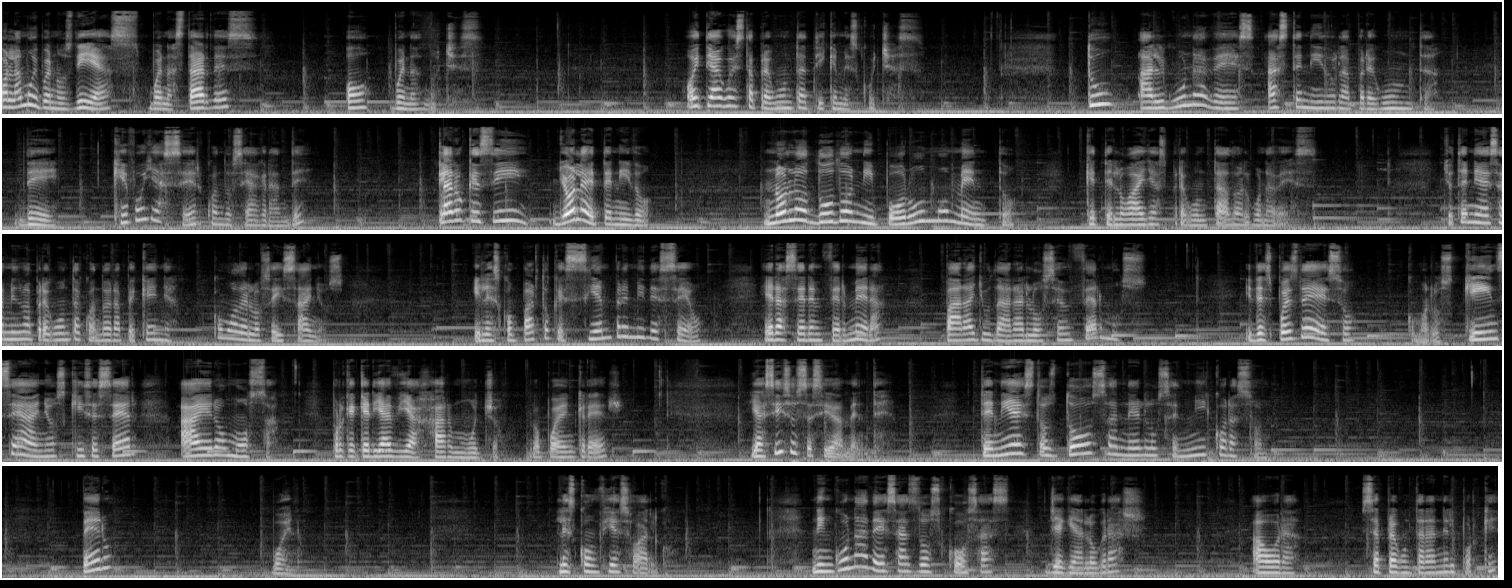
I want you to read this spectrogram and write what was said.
Hola, muy buenos días, buenas tardes o buenas noches. Hoy te hago esta pregunta a ti que me escuchas. ¿Tú alguna vez has tenido la pregunta de ¿qué voy a hacer cuando sea grande? Claro que sí, yo la he tenido. No lo dudo ni por un momento que te lo hayas preguntado alguna vez. Yo tenía esa misma pregunta cuando era pequeña, como de los seis años. Y les comparto que siempre mi deseo era ser enfermera para ayudar a los enfermos. Y después de eso, como a los 15 años, quise ser aeromoza porque quería viajar mucho. ¿Lo pueden creer? Y así sucesivamente. Tenía estos dos anhelos en mi corazón pero, bueno, les confieso algo. Ninguna de esas dos cosas llegué a lograr. Ahora, ¿se preguntarán el por qué?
